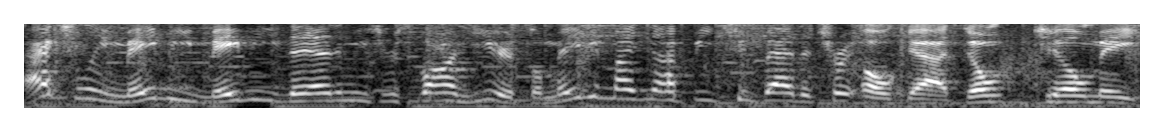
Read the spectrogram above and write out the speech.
Actually, maybe maybe the enemies respond here, so maybe it might not be too bad to train. Oh god, don't kill me.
